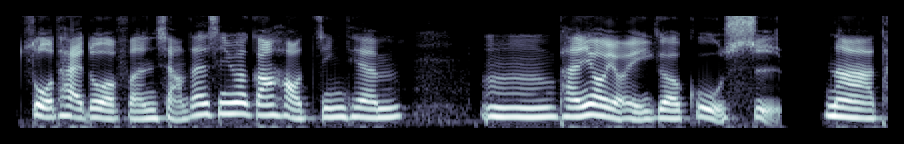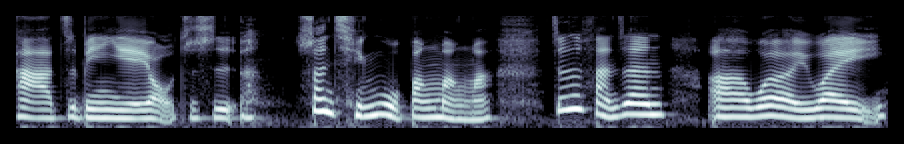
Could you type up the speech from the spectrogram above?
做太多的分享，但是因为刚好今天，嗯，朋友有一个故事，那他这边也有，就是 算请我帮忙吗？就是反正呃，我有一位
